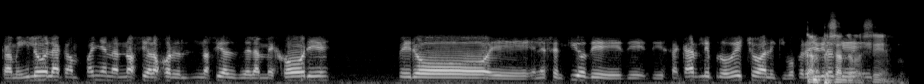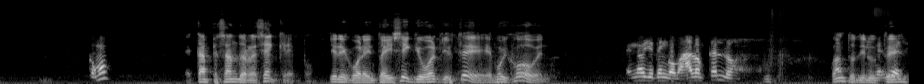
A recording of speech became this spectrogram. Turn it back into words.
Camilo, la campaña no, no ha sido a lo mejor no ha sido de las mejores, pero eh, en el sentido de, de- de sacarle provecho al equipo. Pero Está yo creo empezando que- recién. ¿Cómo? Está empezando recién Crespo. Tiene 45 igual que usted, es muy joven. No, yo tengo más, don Carlos. ¿Cuánto tiene usted?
